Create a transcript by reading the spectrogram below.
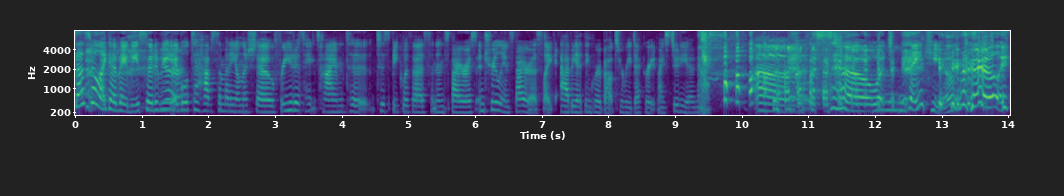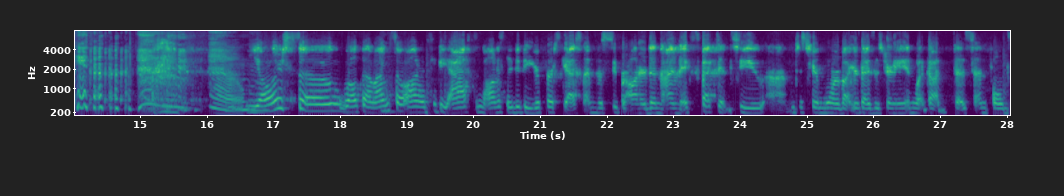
Does feel like a baby. So to be Yeah. able to have somebody on the show, for you to take time to to speak with us and inspire us and truly inspire us. Like Abby, I think we're about to redecorate my studio now. um, so thank you. really. oh. Y'all are so welcome. I'm so honored to be asked and honestly to be your first guest. I'm just super honored and I'm expectant to um, just hear more about your guys' journey and what God does to unfold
